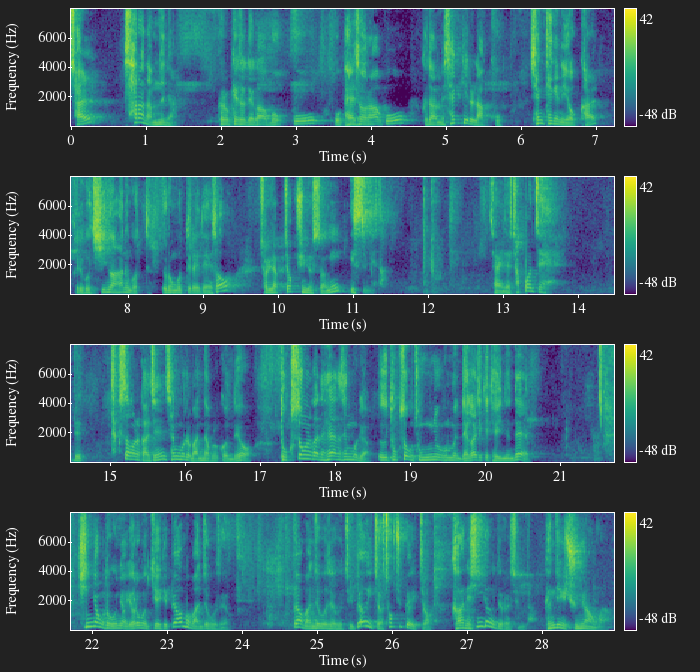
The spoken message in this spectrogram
잘 살아남느냐. 그렇게 해서 내가 먹고, 뭐 배설하고, 그 다음에 새끼를 낳고, 생태계의 역할, 그리고 진화하는 것들, 이런 것들에 대해서 전략적 중요성이 있습니다. 자, 이제 첫 번째. 이제 특성을 가진 생물을 만나볼 건데요. 독성을 가진 해양 생물이야. 여기 독성 종류 보면 네 가지 이렇게 돼 있는데 신경독은요. 여러분 뒤에 이렇게 뼈 한번 만져보세요. 뼈 만져보세요. 그렇지? 뼈 있죠? 척추뼈 있죠? 그 안에 신경이 들어있습니다. 굉장히 중요한 거야.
